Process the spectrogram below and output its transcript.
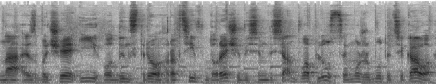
на СБЧ і один з трьох гравців, до речі, 82 Це може бути цікаво.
